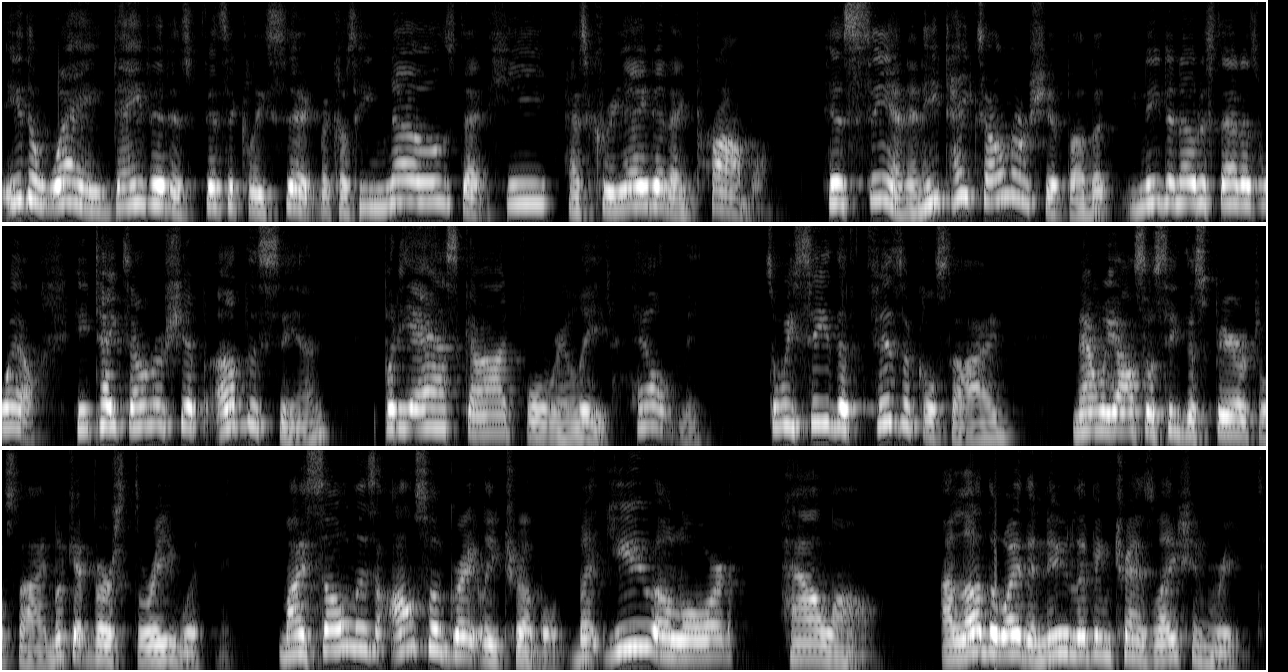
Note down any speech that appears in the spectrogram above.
Either way, David is physically sick because he knows that he has created a problem. his sin, and he takes ownership of it. You need to notice that as well. He takes ownership of the sin, but he asks God for relief. Help me. So we see the physical side. Now we also see the spiritual side. Look at verse 3 with me. My soul is also greatly troubled, but you, O Lord, how long? I love the way the New Living Translation reads.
